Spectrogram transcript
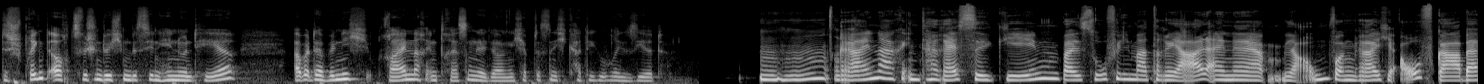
Das springt auch zwischendurch ein bisschen hin und her, aber da bin ich rein nach Interessen gegangen. Ich habe das nicht kategorisiert. Mhm. Rein nach Interesse gehen bei so viel Material eine ja, umfangreiche Aufgabe,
